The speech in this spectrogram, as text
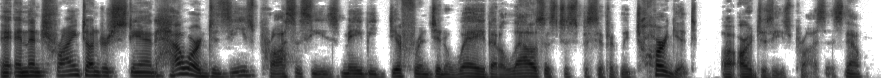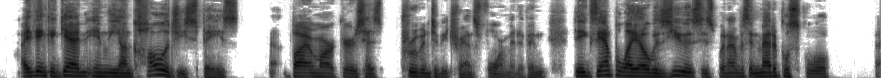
And, and then trying to understand how our disease processes may be different in a way that allows us to specifically target uh, our disease process. Now, I think, again, in the oncology space, biomarkers has proven to be transformative. And the example I always use is when I was in medical school, uh,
